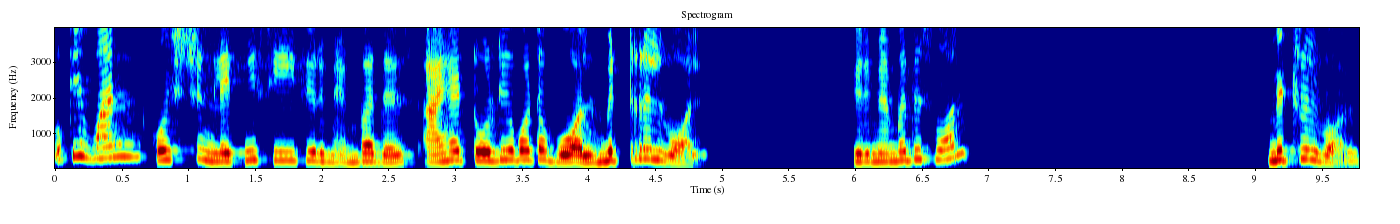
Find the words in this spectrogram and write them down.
Okay, one question. Let me see if you remember this. I had told you about a wall, mitral wall. You remember this wall? Mitral wall.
